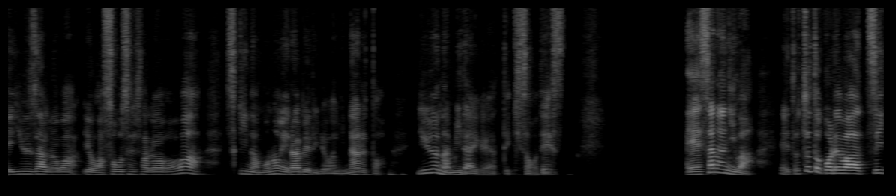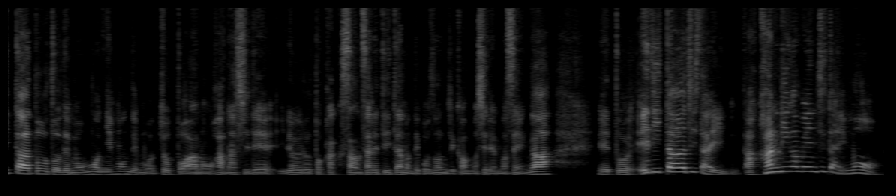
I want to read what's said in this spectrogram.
ーユーザー側、要は創設者側は好きなものを選べるようになるというような未来がやってきそうです。えーさらには、えーと、ちょっとこれはツイッター等々でも、もう日本でもちょっとあのお話でいろいろと拡散されていたのでご存知かもしれませんが、えーと、エディター自体、あ管理画面自体も、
